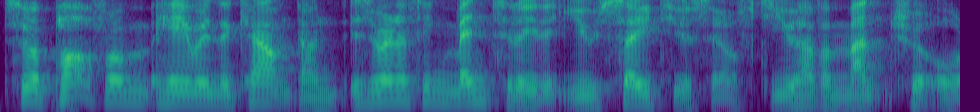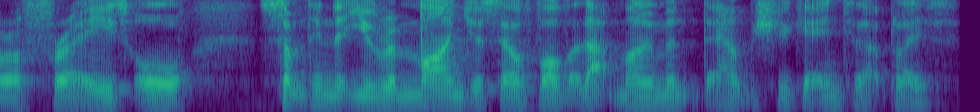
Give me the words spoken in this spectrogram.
So, apart from hearing the countdown, is there anything mentally that you say to yourself? Do you have a mantra or a phrase or something that you remind yourself of at that moment that helps you get into that place?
